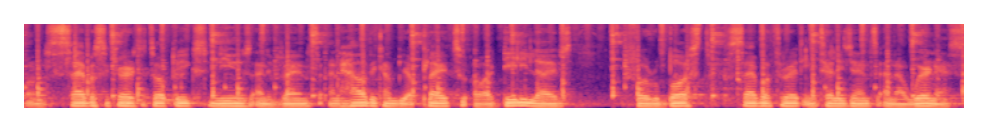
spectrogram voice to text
on cybersecurity topics, news, and events, and how they can be applied to our daily lives for robust cyber threat intelligence and awareness.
